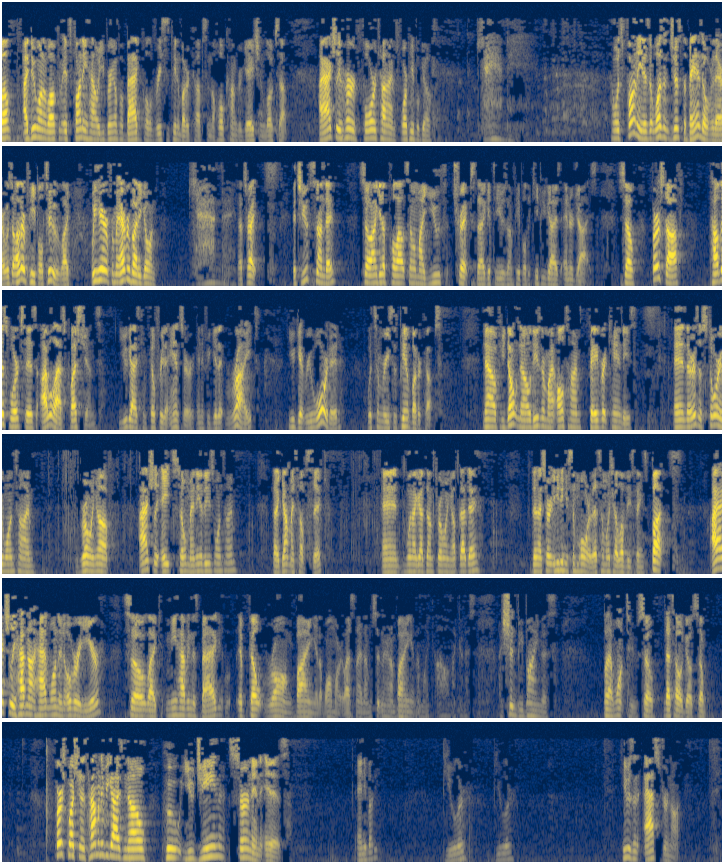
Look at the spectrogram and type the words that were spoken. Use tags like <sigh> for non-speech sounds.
Well, I do want to welcome. It's funny how you bring up a bag full of Reese's peanut butter cups and the whole congregation looks up. I actually heard four times, four people go, candy. And what's funny is it wasn't just the band over there, it was other people too. Like, we hear from everybody going, candy. That's right. It's Youth Sunday, so I get to pull out some of my youth tricks that I get to use on people to keep you guys energized. So, first off, how this works is I will ask questions. You guys can feel free to answer, and if you get it right, you get rewarded with some Reese's peanut butter cups. Now, if you don't know, these are my all-time favorite candies. And there is a story one time growing up. I actually ate so many of these one time that I got myself sick. And when I got done throwing up that day, then I started <laughs> eating some more. That's how much I love these things. But I actually have not had one in over a year. So, like, me having this bag, it felt wrong buying it at Walmart last night. I'm sitting there and I'm buying it, and I'm like, oh my goodness, I shouldn't be buying this. But I want to. So, that's how it goes. So, first question is How many of you guys know who Eugene Cernan is? Anybody? Bueller? Bueller? He was an astronaut.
